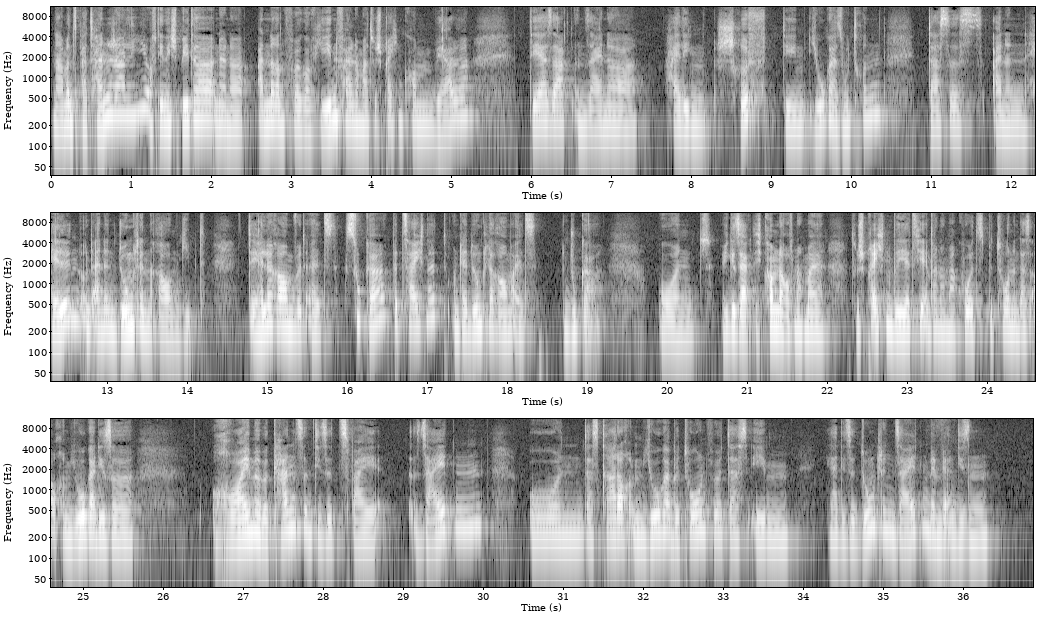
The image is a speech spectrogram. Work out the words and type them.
namens Patanjali, auf den ich später in einer anderen Folge auf jeden Fall nochmal zu sprechen kommen werde, der sagt in seiner heiligen Schrift, den Yoga-Sutren, dass es einen hellen und einen dunklen Raum gibt. Der helle Raum wird als Sukha bezeichnet und der dunkle Raum als Dukkha. Und wie gesagt, ich komme darauf nochmal zu sprechen, will jetzt hier einfach nochmal kurz betonen, dass auch im Yoga diese Räume bekannt sind, diese zwei Seiten und dass gerade auch im Yoga betont wird, dass eben ja diese dunklen Seiten, wenn wir an diesen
